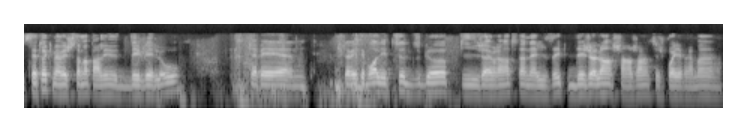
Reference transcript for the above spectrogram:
c'est toi qui m'avais justement parlé des vélos. J'avais. Euh, j'avais été voir l'étude du gars, puis j'avais vraiment tout analysé. Puis déjà là, en changeant, je voyais vraiment.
